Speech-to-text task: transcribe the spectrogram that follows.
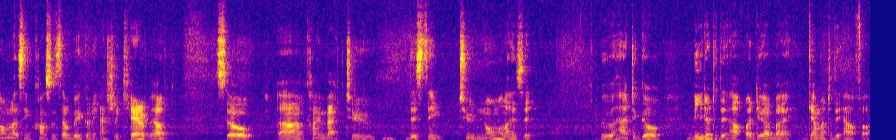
normalizing constants that we're going to actually care about. So uh, coming back to this thing to normalize it we will have to go beta to the alpha divided by gamma to the alpha.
